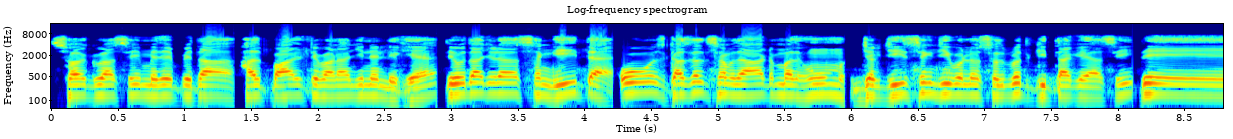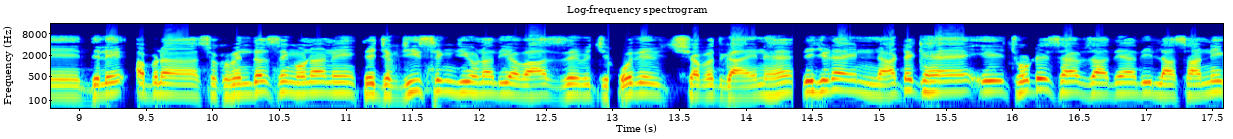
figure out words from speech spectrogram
ਸਵਰਗਵਾਸੀ ਮੇਰੇ ਪਿਤਾ ਹਰਪਾਲ ਟਿਵਾਣਾ ਜੀ ਨੇ ਲਿਖਿਆ ਤੇ ਉਹਦਾ ਜਿਹੜਾ ਸੰਗੀਤ ਹੈ, ਉਹ ਗਜ਼ਲ ਸਮਰਾਟ ਮਰਹੂਮ ਜਗਜੀਤ ਸਿੰਘ ਜੀ ਵੱਲੋਂ ਸੁਰਬਤ ਕੀਤਾ ਗਿਆ ਸੀ ਤੇ ਦਿਲੇ ਆਪਣਾ ਸੁਖਵਿੰਦਰ ਸਿੰਘ ਉਹਨਾਂ ਨੇ ਤੇ ਜਗਜੀਤ ਸਿੰਘ ਜੀ ਉਹਨਾਂ ਦੀ ਆਵਾਜ਼ ਦੇ ਵਿੱਚ ਉਹਦੇ ਸ਼ਬਦ ਗਾਇਨ ਹੈ। ਤੇ ਜਿਹੜਾ ਇਹ ਨਾਟਕ ਹੈ, ਇਹ ਛੋਟੇ ਸਾਹਿਬਜ਼ਾਦਿਆਂ ਦੀ ਲਾਸਾਨੀ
